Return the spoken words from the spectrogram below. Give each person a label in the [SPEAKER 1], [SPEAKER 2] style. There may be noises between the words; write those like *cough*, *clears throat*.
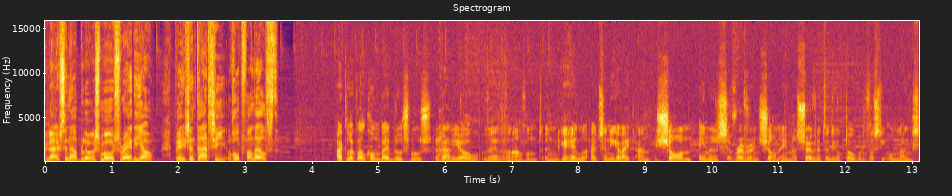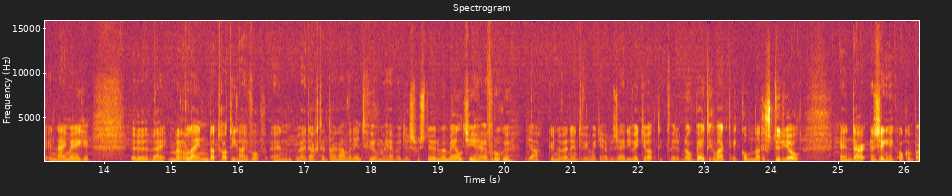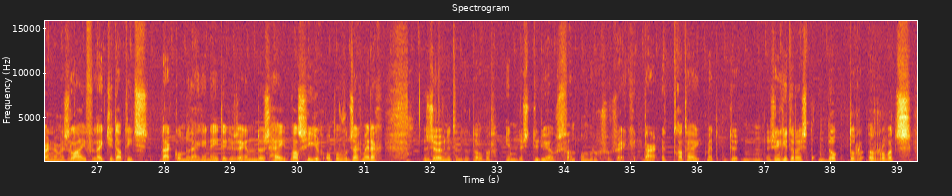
[SPEAKER 1] U luistert naar Bluesmoose Radio. Presentatie Rob van Elst.
[SPEAKER 2] Hartelijk welkom bij Bluesmoose Radio. We hebben vanavond een gehele uitzending gewijd aan Sean Amos, Reverend Sean Amos. 27 oktober was hij onlangs in Nijmegen uh, bij Merlijn. Daar trad hij live op en wij dachten, daar gaan we een interview mee hebben. Dus we stuurden hem een mailtje en vroegen, ja, kunnen we een interview met je hebben? Zei hij, weet je wat, ik vind het nog beter gemaakt, ik kom naar de studio. En daar zing ik ook een paar nummers live. Lijkt je dat iets? Daar konden wij geen nee tegen zeggen. Dus hij was hier op een woensdagmiddag 27 oktober in de studio's van Omroep Soeswijk. Daar trad hij met de, zijn gitarist Dr. Roberts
